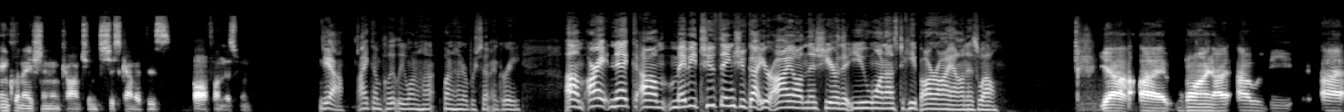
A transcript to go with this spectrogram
inclination and conscience just kind of is off on this one. Yeah i completely 100% agree um, all right nick um, maybe two things you've got your eye on this year that you want us to keep our eye on as well Yeah, I one I I would be I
